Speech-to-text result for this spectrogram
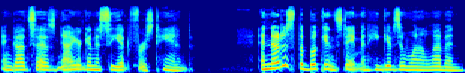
And God says, now you're going to see it firsthand. And notice the bookend statement he gives in 111.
